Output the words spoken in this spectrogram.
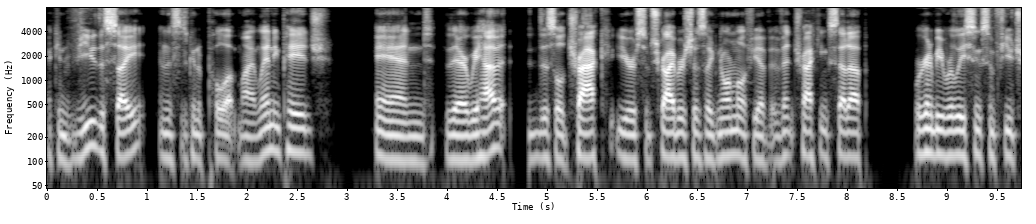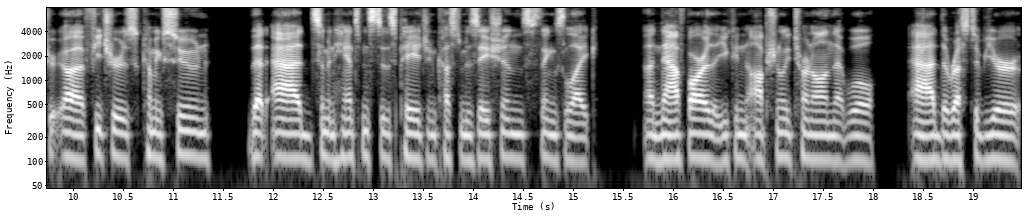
I can view the site, and this is going to pull up my landing page. And there we have it. This will track your subscribers just like normal if you have event tracking set up. We're going to be releasing some future uh, features coming soon that add some enhancements to this page and customizations, things like a nav bar that you can optionally turn on that will add the rest of your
